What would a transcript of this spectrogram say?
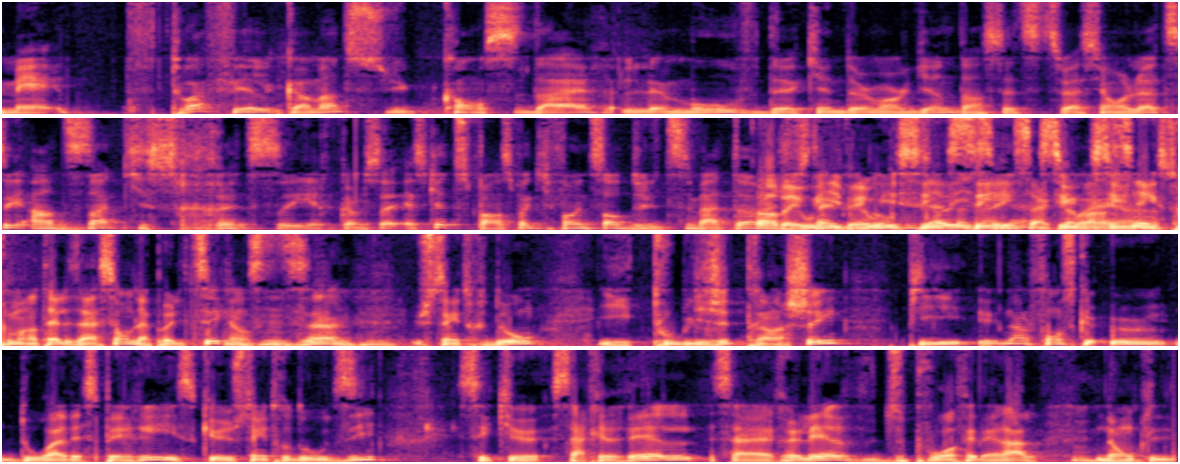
Mais toi, Phil, comment tu considères le move de Kinder Morgan dans cette situation-là? Tu sais, en disant qu'il se retire comme ça, est-ce que tu penses pas qu'ils font une sorte d'ultimatum? Ah ben oui, ben oui, c'est oui, c'est- c'est- exactement c'est ça. une instrumentalisation de la politique en se disant Justin Trudeau, il est obligé de trancher. Puis dans le fond, ce que eux doivent espérer et ce que Justin Trudeau dit, c'est que ça révèle, ça relève du pouvoir fédéral. Donc l-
